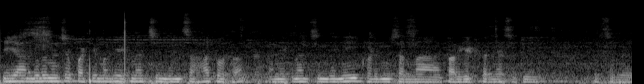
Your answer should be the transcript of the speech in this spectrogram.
की या आंदोलनाच्या पाठीमागे एकनाथ शिंदेंचा हात होता आणि एकनाथ शिंदेनी फडणवीसांना टार्गेट करण्यासाठी हे सगळं.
